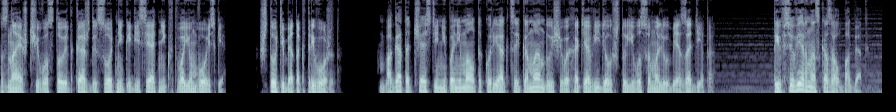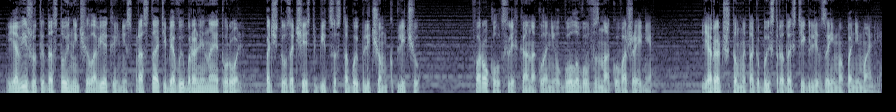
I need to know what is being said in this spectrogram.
знаешь, чего стоит каждый сотник и десятник в твоем войске. Что тебя так тревожит?» Богат отчасти не понимал такой реакции командующего, хотя видел, что его самолюбие задето. «Ты все верно сказал, Богат. Я вижу, ты достойный человек, и неспроста тебя выбрали на эту роль. Почту за честь биться с тобой плечом к плечу». Фарокл слегка наклонил голову в знак уважения. «Я рад, что мы так быстро достигли взаимопонимания.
